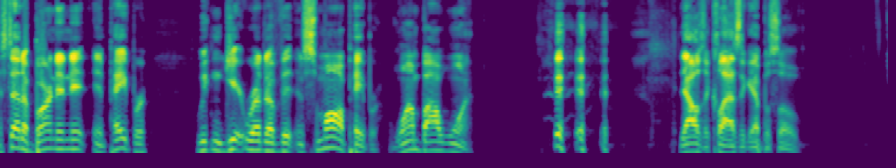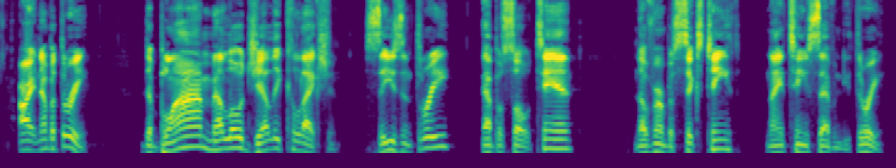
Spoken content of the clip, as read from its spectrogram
instead of burning it in paper, we can get rid of it in small paper, one by one. that was a classic episode. All right, number three, the Blind Mellow Jelly Collection, Season 3, Episode 10, November 16th, 1973.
